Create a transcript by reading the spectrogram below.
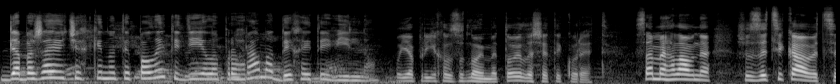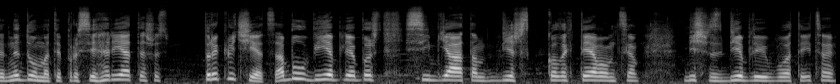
Для бажаючих кинути палити діяла програма Дихайте вільно. Бо я приїхав з одною метою лишити курити. Саме головне, що зацікавитися, не думати про сигарети, щось переключитися. Або в Біблії, або ж сім'я, там, більш з колективом цим, більше з Біблією бути, і це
